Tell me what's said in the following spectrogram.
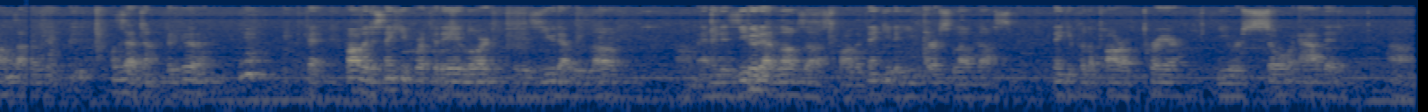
bounce out of here. How's that, John? Pretty good, huh? Yeah. Okay. Father, just thank you for today, Lord. It is you that we love. Um, and it is you that loves us, Father. Thank you that you first loved us. Thank you for the power of prayer. You were so avid um,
